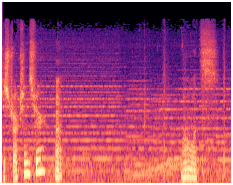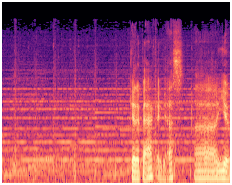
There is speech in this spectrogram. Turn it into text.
destruction sphere? Huh. Well, let's get it back, I guess. Uh, you.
